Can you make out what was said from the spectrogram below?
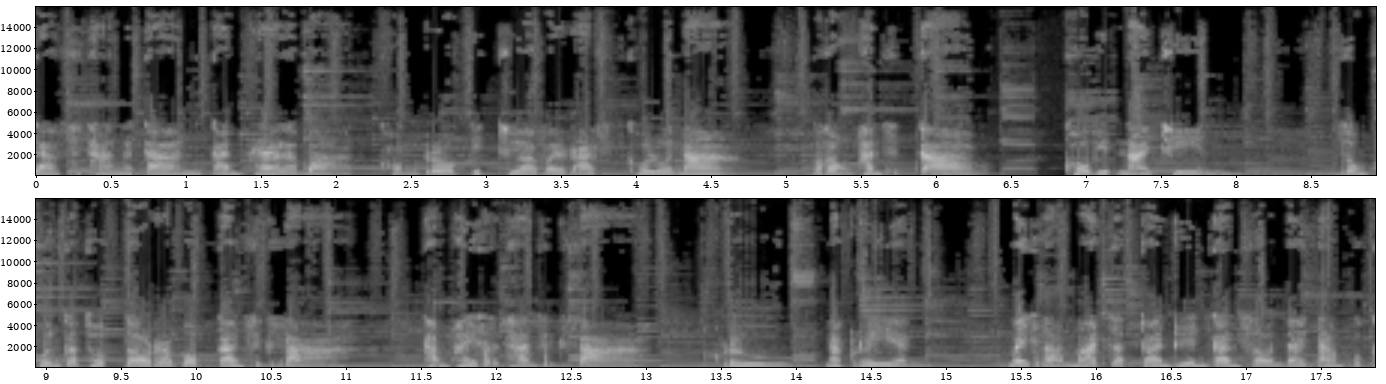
จากสถานการณ์การแพร่ระบาดของโรคติดเชื้อไวรัสโคโรนา 2019 โควิด -19 ส่งผลกระทบต่อระบบการศึกษา ทำให้สถานศึกษา ครู นักเรียน ไม่สามารถจัดการเรียนการสอนได้ตามปก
